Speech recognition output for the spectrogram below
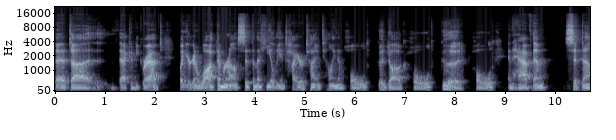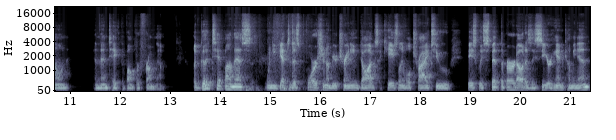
that uh, that could be grabbed. But you're going to walk them around, sit them at heel the entire time, telling them, hold, good dog, hold, good, hold, and have them sit down and then take the bumper from them. A good tip on this when you get to this portion of your training, dogs occasionally will try to basically spit the bird out as they see your hand coming in.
